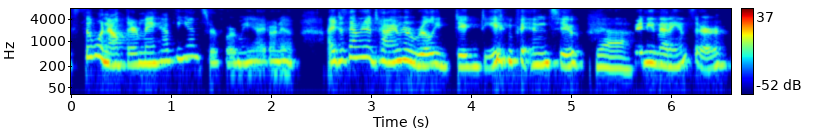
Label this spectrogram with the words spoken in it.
someone out there may have the answer for me. I don't know. I just haven't had time to really dig deep into yeah finding that answer.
